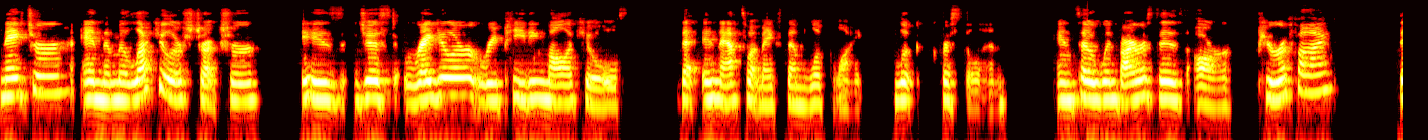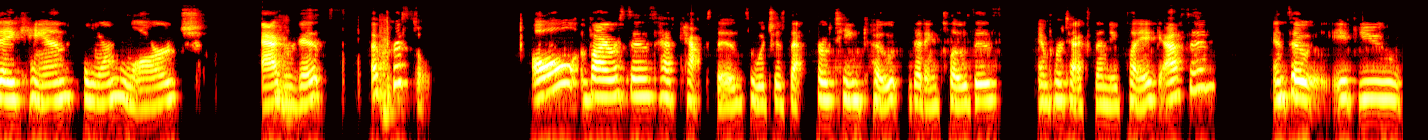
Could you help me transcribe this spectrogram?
nature and the molecular structure is just regular repeating molecules that and that's what makes them look like look crystalline. And so when viruses are purified, they can form large aggregates of crystals. All viruses have capsids, which is that protein coat that encloses and protects the nucleic acid. And so if you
